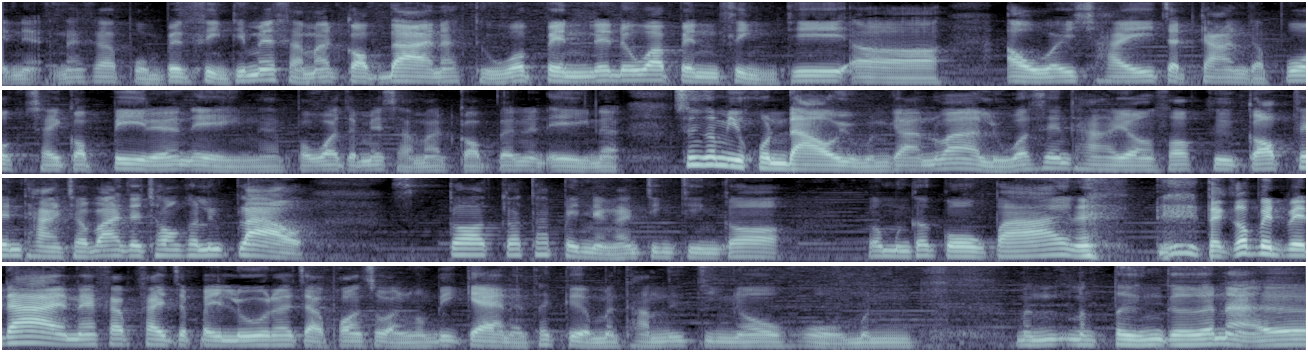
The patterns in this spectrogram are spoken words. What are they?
ษเนี่ยนะครับผมเป็นสิ่งที่ไม่สามารถกอปได้นะ ถือว่าเป็นเรียกได้ว่าเป็นสิ่งที่เออเอาไว้ใช้จัดการกับพวกใช้ก๊อปปี้เลยนั่นเองนะเพราะว่าจะไม่สามารถก๊อปได้นั่นเองนะซึ่งก็มีคนเดาอยู่เหมือนกันว่า หรือว่าเส้นทางฮยองซอกคือก๊อปเส้นทางชาวบ้านจะช่องเขาหรือเปล่าก็ก็ถ้าเป็นอย่างนั้นจริง ๆ ก็ก็มึงก็โกงไปนะแต่ก็เป็นไปได้นะครับ ใครจะไปรู้นะจากพรสวรรค์ของพี่แกเนี่ยถ้าเกิดมันทำได้จริงโอ้โหมันมันมันตึงเกินอะเออ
